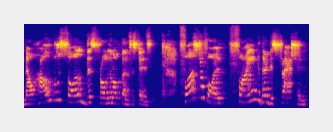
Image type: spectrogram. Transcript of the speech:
Now, how to solve this problem of consistency? First of all, find the distraction.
